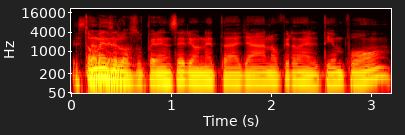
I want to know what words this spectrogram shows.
está Tómenselo súper en serio, neta, ya no pierdan el tiempo.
